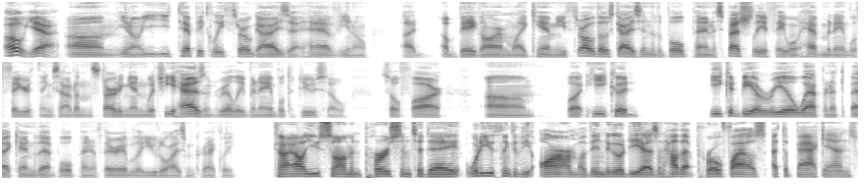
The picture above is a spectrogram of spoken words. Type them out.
Oh yeah. Um, you know, you, you typically throw guys that have, you know, a, a big arm like him. You throw those guys into the bullpen, especially if they won't haven't been able to figure things out on the starting end, which he hasn't really been able to do so so far. Um, but he could he could be a real weapon at the back end of that bullpen if they're able to utilize him correctly. Kyle, you saw him in person today. What do you think of the arm of Indigo Diaz and how that profiles at the back end?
